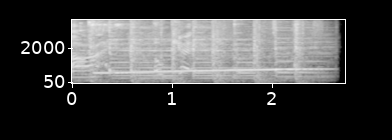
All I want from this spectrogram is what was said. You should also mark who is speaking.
Speaker 1: All right.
